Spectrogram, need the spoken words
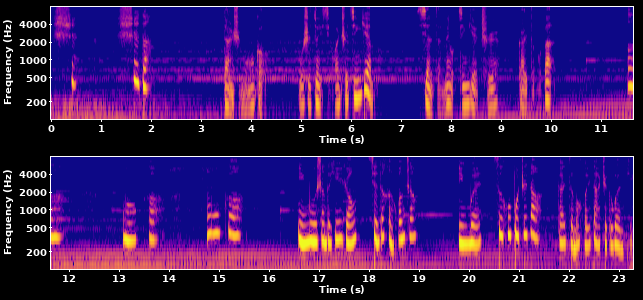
是，是的。但是母狗，不是最喜欢吃精液吗？现在没有精液吃，该怎么办？嗯，母狗，母狗。荧幕上的伊容显得很慌张，因为似乎不知道该怎么回答这个问题。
